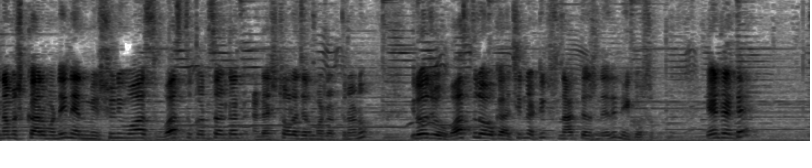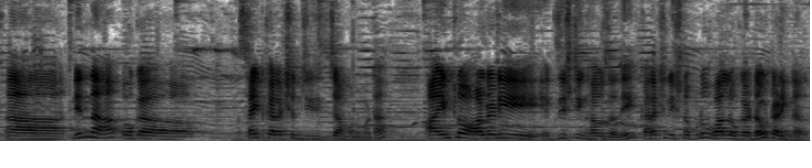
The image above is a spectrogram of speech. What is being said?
నమస్కారం అండి. నేను మీ Srinivas vastu consultant and astrologer మాట్లాడుతున్నాను. ఈరోజు వాస్తులో ఒక చిన్న టిప్స్ నాకు తెలిసినది మీకోసం. ఏంటంటే నిన్న ఒక సైట్ కరెక్షన్ ఇచ్చామన్నమాట. ఆ ఇంట్లో ఆల్రెడీ ఎగ్జిస్టింగ్ హౌస్ అది. కరెక్షన్ ఇచ్చినప్పుడు వాళ్ళు ఒక డౌట్ అడిగినారు.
